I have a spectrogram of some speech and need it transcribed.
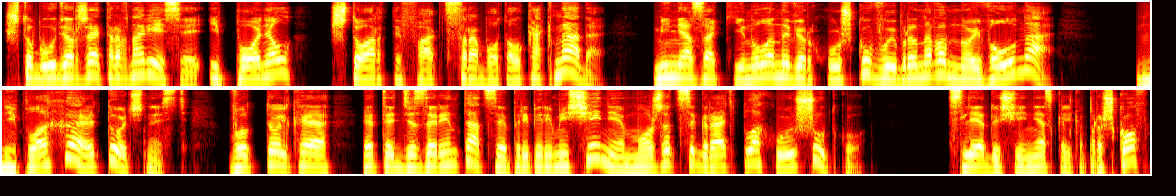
чтобы удержать равновесие, и понял, что артефакт сработал как надо. Меня закинуло на верхушку выбранного мной валуна. Неплохая точность. Вот только эта дезориентация при перемещении может сыграть плохую шутку. Следующие несколько прыжков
